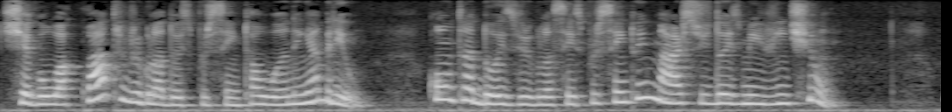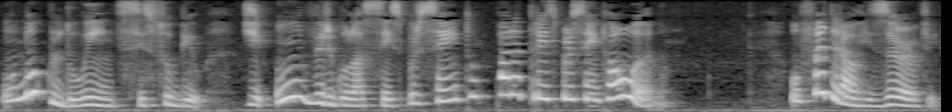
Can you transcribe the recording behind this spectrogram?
chegou a 4,2% ao ano em abril, contra 2,6% em março de 2021. O núcleo do índice subiu de 1,6% para 3% ao ano. O Federal Reserve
